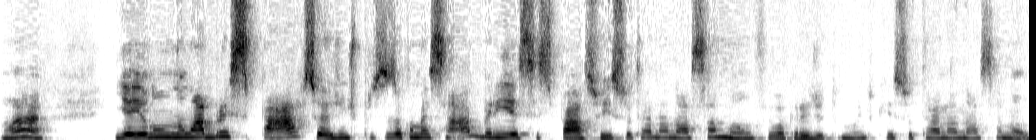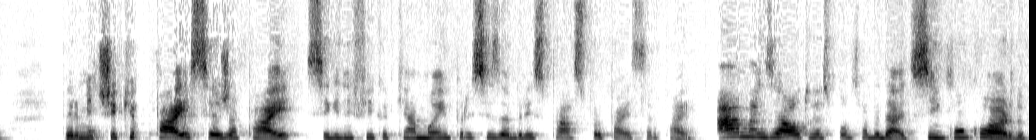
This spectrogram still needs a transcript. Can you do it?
não é? E aí eu não, não abro espaço, a gente precisa começar a abrir esse espaço, isso tá na nossa mão, eu acredito muito que isso tá na nossa mão. Permitir que o pai seja pai significa que a mãe precisa abrir espaço para o pai ser pai. Ah, mas é autorresponsabilidade. Sim, concordo.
